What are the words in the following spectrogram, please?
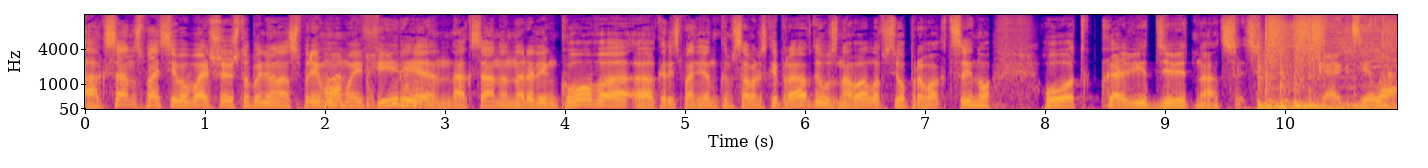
Оксана, спасибо большое, что были у нас в прямом Вам эфире. Спасибо. Оксана Нароленкова, корреспондент «Комсомольской правды», узнавала все про вакцину от COVID-19. Как дела,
